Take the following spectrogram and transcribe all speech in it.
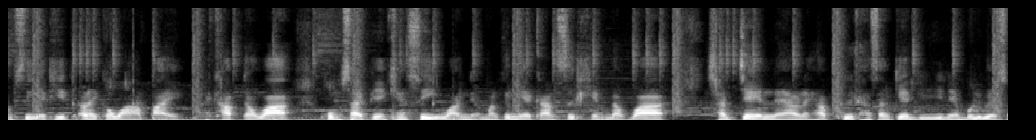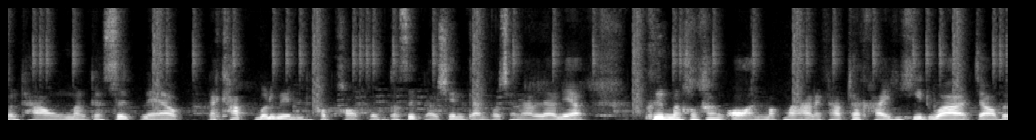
3-4 อาทิตย์อะไรก็ว่าไปนะครับแต่ว่าผมใส่เพียงแค่ 4 วันเนี่ยมันก็มีอาการสึกเห็นแบบว่าชัดเจนแล้วนะครับ คือถ้าสังเกตดีเนี่ยบริเวณส้นเท้ามันก็สึกแล้วนะครับ บริเวณขอบขอบผมก็สึกแล้วเช่นกัน เพราะฉะนั้นแล้วเนี่ยพื้นมันค่อนข้างอ่อนมากๆนะครับ ถ้าใครที่คิดว่าจะเอาไป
